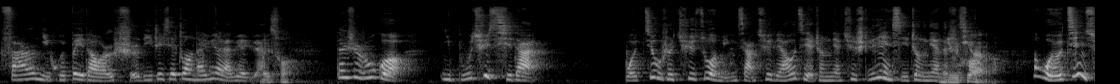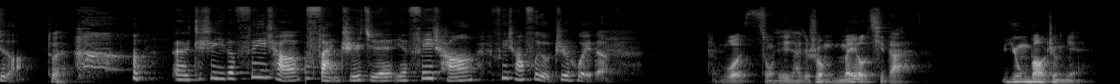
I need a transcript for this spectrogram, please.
反而你会背道而驰，离这些状态越来越远没。错，但是如果你不去期待，我就是去做冥想，去了解正念，去练习正念的时候。那我又进去了。对，呃，这是一个非常反直觉，也非常非常富有智慧的。我总结一下，就说没有期待，拥抱正念，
